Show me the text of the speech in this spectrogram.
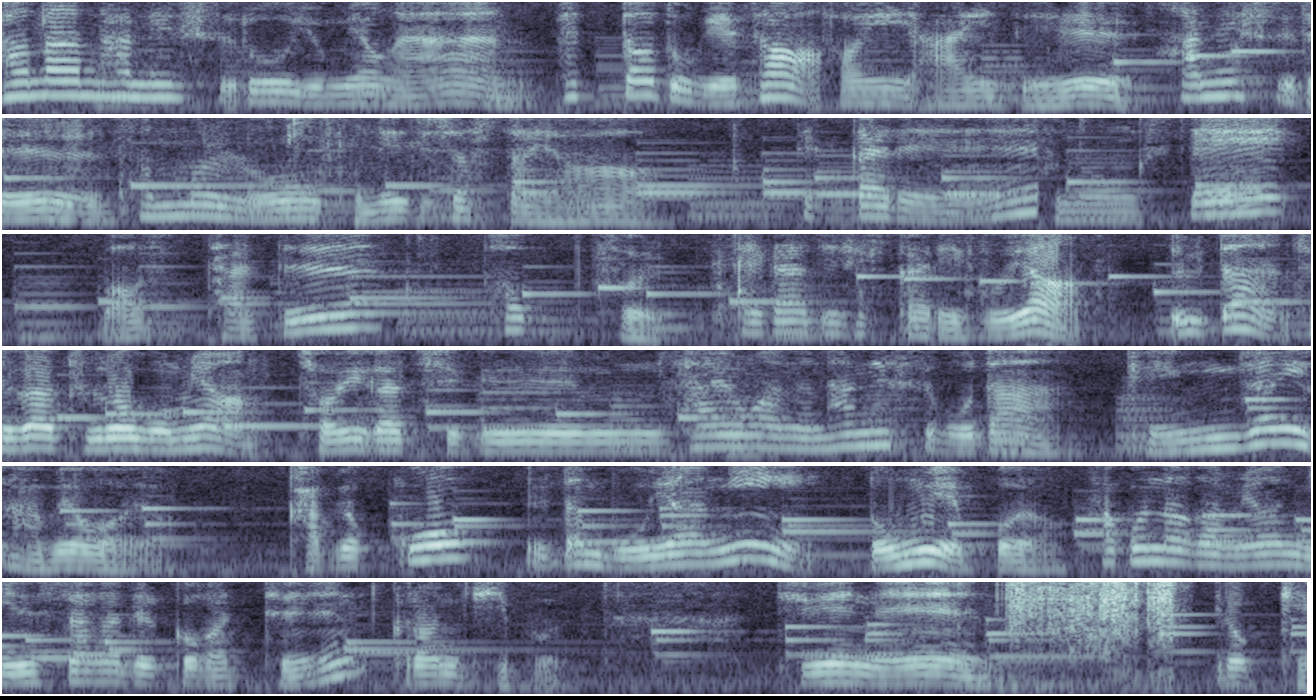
편한 하네스로 유명한 펫더독에서 저희 아이들 하네스를 선물로 보내주셨어요. 색깔은 분홍색, 머스타드, 퍼플 세 가지 색깔이고요. 일단 제가 들어보면 저희가 지금 사용하는 하네스보다 굉장히 가벼워요. 가볍고 일단 모양이 너무 예뻐요. 하고 나가면 일사가 될 것 같은 그런 기분. 뒤에는 이렇게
